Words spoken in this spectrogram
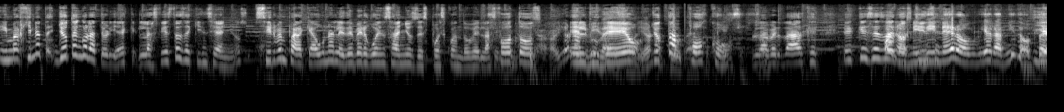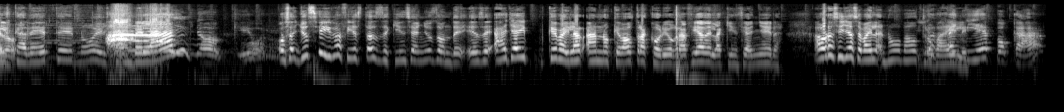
Imagínate, yo tengo la teoría de que las fiestas de 15 años sirven para que a una le dé vergüenza años después cuando ve las fotos, el video. yo, tampoco, la verdad, que ¿qué es eso de los ni dinero hubiera habido, Y el cadete, ¿no? El chambelán. no, qué horror. O sea, yo sí he ido a fiestas de 15 años donde es de, ah, ya hay que bailar, ah, no, que va otra coreografía de la quinceañera. Ahora sí ya se baila, no, va otro baile. En mi época,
